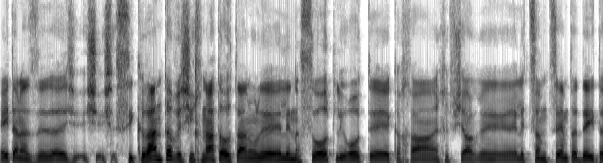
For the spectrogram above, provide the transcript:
איתן, אז אה, סקרנת ושכנעת אותנו לנסות, לראות אה, ככה איך אפשר אה, לצמצם את הדאטה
